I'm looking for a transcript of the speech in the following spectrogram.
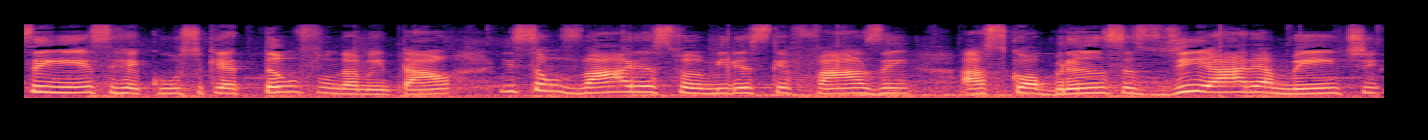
sem esse recurso que é tão fundamental e são várias famílias que fazem as cobranças diariamente,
